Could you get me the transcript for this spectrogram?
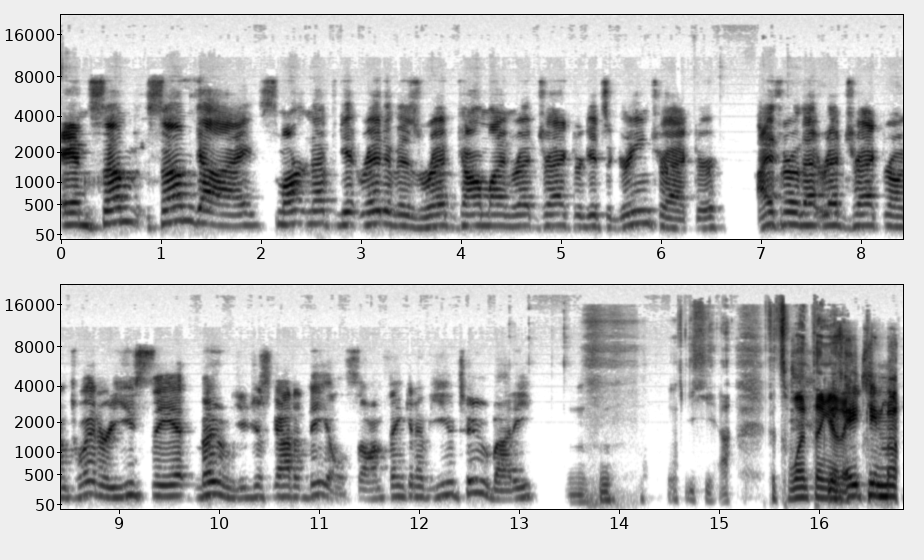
and some some guy smart enough to get rid of his red combine, red tractor gets a green tractor. I throw that red tractor on Twitter. You see it, boom! You just got a deal. So I'm thinking of you too, buddy. Yeah, if it's one thing, you is have 18 months.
